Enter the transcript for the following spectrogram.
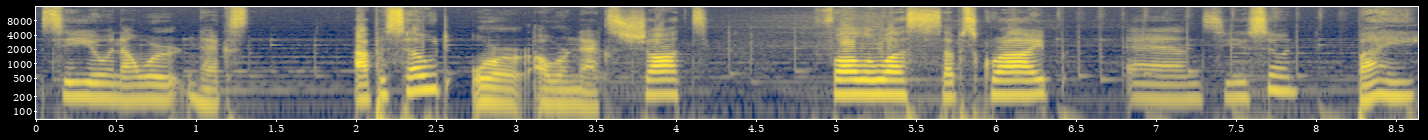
see you in our next episode or our next shot. Follow us, subscribe, and see you soon. Bye.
